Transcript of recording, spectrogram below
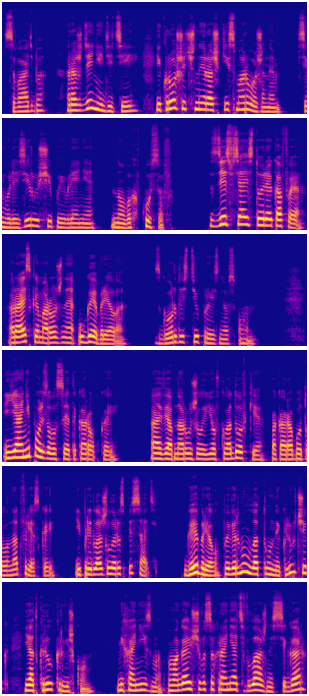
Свадьба, рождение детей и крошечные рожки с мороженым, символизирующие появление новых вкусов. Здесь вся история кафе, райское мороженое у Гэбриэла — с гордостью произнес он. Я не пользовался этой коробкой. Ави обнаружила ее в кладовке, пока работала над фреской, и предложила расписать. Гэбриэл повернул латунный ключик и открыл крышку. Механизма, помогающего сохранять влажность сигар,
